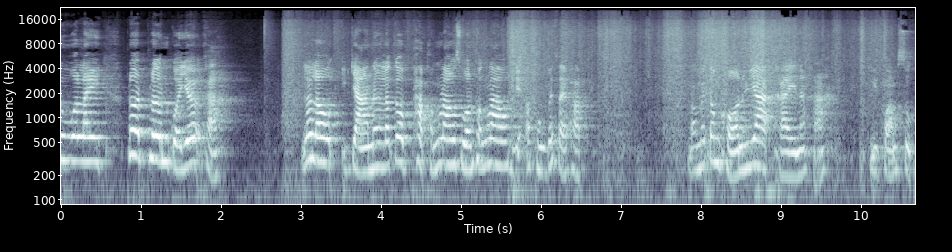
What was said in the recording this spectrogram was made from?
ดูอะไร เพลิดเพลินกว่าเยอะค่ะ แล้วเราอีกอย่างหนึ่งแล้วก็ผักของเราสวนของเราเดี๋ยวเอาถุงไปใส่ผัก เราไม่ต้องขออนุญาตใครนะคะ มีความสุข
